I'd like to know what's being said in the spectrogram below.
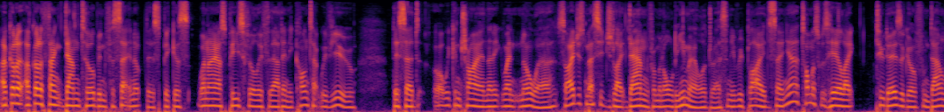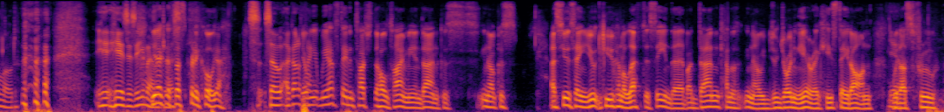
I've got to I've got to thank Dan Tobin for setting up this because when I asked Peaceville if they had any contact with you, they said, "Oh, we can try," and then it went nowhere. So I just messaged like Dan from an old email address, and he replied saying, "Yeah, Tomas was here like two days ago from download. Here's his email yeah address." that's, that's pretty cool yeah So, so I got to yeah thank. we, we have stayed in touch the whole time me and dan because you know because as you were saying you you kind of left the scene there but dan kind of you know joining Earache he stayed on with us through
